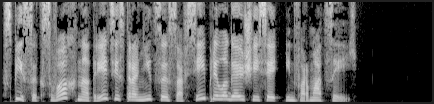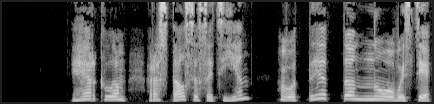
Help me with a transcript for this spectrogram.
список свах на третьей странице со всей прилагающейся информацией. Эрклом расстался с Этьен? Вот это новости!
